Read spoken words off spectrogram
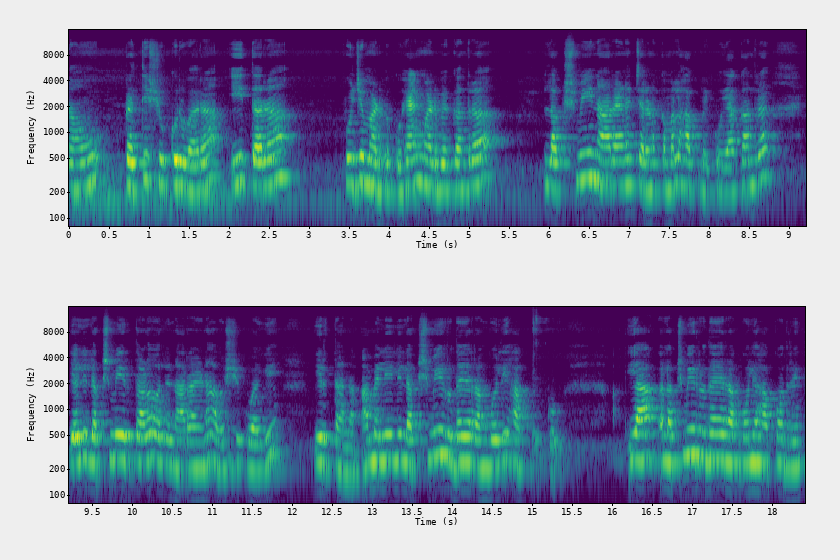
ನಾವು ಪ್ರತಿ ಶುಕ್ರವಾರ ಈ ಥರ ಪೂಜೆ ಮಾಡಬೇಕು. ಹೆಂಗೆ ಮಾಡ್ಬೇಕಂದ್ರೆ ಲಕ್ಷ್ಮೀ ನಾರಾಯಣ ಚರಣ ಕಮಲ ಹಾಕಬೇಕು. ಯಾಕಂದ್ರೆ ಎಲ್ಲಿ ಲಕ್ಷ್ಮಿ ಇರ್ತಾಳೋ ಅಲ್ಲಿ ನಾರಾಯಣ ಅವಶ್ಯಕವಾಗಿ ಇರ್ತಾನೆ. ಆಮೇಲೆ ಇಲ್ಲಿ ಲಕ್ಷ್ಮೀ ಹೃದಯ ರಂಗೋಲಿ ಹಾಕಬೇಕು. ಯಾ ಲಕ್ಷ್ಮೀ ಹೃದಯ ರಂಗೋಲಿ ಹಾಕೋದ್ರಿಂದ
